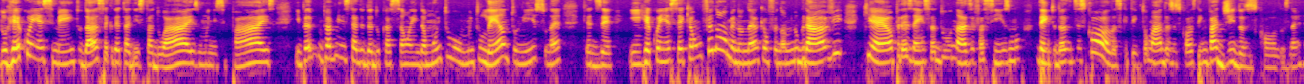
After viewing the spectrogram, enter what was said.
do reconhecimento das secretarias estaduais, municipais e para o Ministério da Educação ainda muito muito lento nisso, né? Quer dizer, em reconhecer que é um fenômeno, né, que é um fenômeno grave, que é a presença do nazifascismo dentro das escolas, que tem tomado as escolas, tem invadido as escolas, né?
